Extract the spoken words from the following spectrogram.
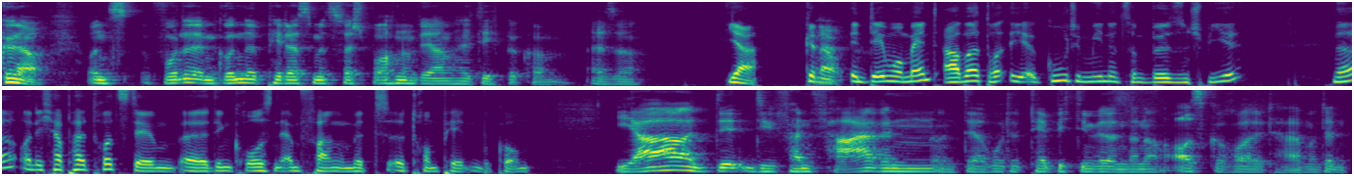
Genau. Uns wurde im Grunde Peter Smith versprochen und wir haben halt dich bekommen. Also, Ja, genau. Ja. In dem Moment aber äh, gute Miene zum bösen Spiel. Ne? Und ich habe halt trotzdem äh, den großen Empfang mit äh, Trompeten bekommen. ja, die, die Fanfaren und der rote Teppich, den wir dann, dann auch ausgerollt haben. Und dann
